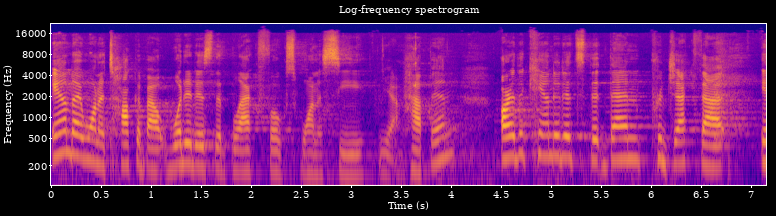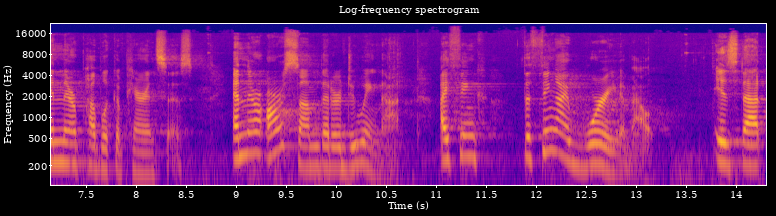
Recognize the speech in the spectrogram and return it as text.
and I want to talk about what it is that black folks want to see Yeah. happen, are the candidates that then project that in their public appearances. And there are some that are doing that. I think the thing I worry about is that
